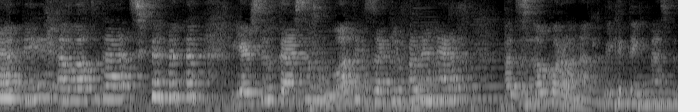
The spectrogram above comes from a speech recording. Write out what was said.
happy about that. we are still testing what exactly Fabian have, but it's no corona. We can take masks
